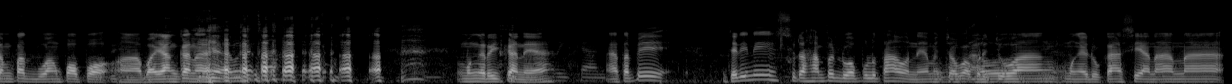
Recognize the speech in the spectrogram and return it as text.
tempat buang popok. Nah, bayangkan. Iya, mengerikan ya. Nah, tapi jadi ini sudah hampir 20 tahun ya mencoba berjuang mengedukasi anak-anak,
